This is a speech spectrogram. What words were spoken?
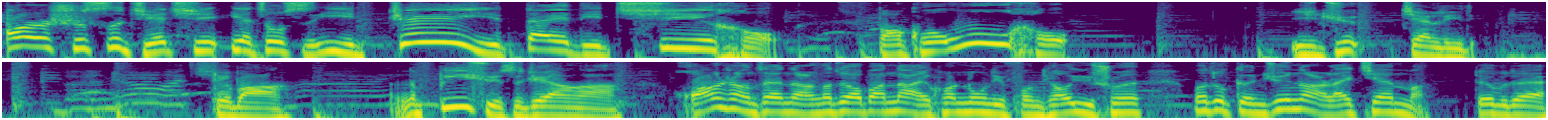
二十四节气，也就是以这一带的气候，包括物候依据建立的，对吧？那必须是这样啊！皇上在哪儿，我就要把哪一块弄得风调雨顺，我就根据哪儿来建嘛，对不对？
